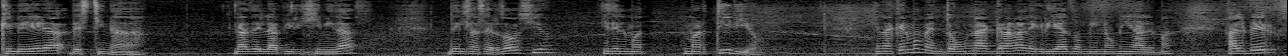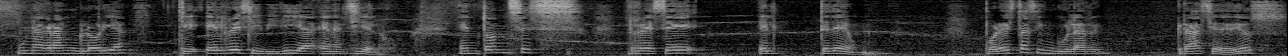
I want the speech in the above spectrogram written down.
que le era destinada, la de la virginidad, del sacerdocio y del martirio. En aquel momento una gran alegría dominó mi alma al ver una gran gloria que él recibiría en el cielo. Entonces recé el Te Deum. Por esta singular gracia de Dios,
